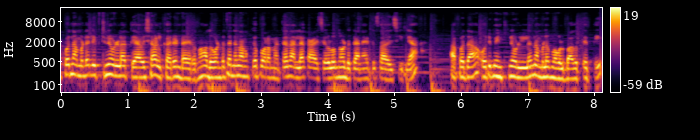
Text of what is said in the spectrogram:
അപ്പോൾ നമ്മുടെ ലിഫ്റ്റിനുള്ള അത്യാവശ്യം ആൾക്കാരുണ്ടായിരുന്നു. അതുകൊണ്ട് തന്നെ നമുക്ക് പുറമത്തെ നല്ല കാഴ്ചകളൊന്നും എടുക്കാനായിട്ട് സാധിച്ചില്ല. അപ്പോൾ ഇതാ ഒരു മിനിറ്റിനുള്ളിൽ നമ്മൾ മുകൾ ഭാഗത്തെത്തി.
